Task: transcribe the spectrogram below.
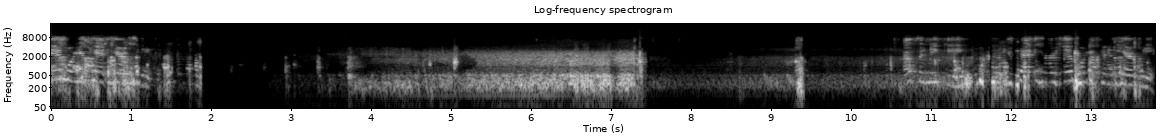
Him or you can't hear me. Afaniki, you can't hear him or you can't hear me.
